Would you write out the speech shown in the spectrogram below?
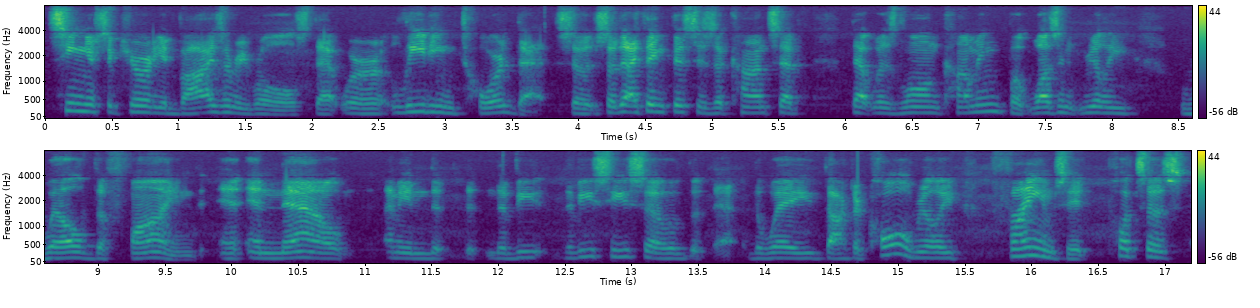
senior security advisory roles that were leading toward that. So, so I think this is a concept that was long coming, but wasn't really well defined. And, and now, I mean, the, the, the, v, the vCISO, the, the way Dr. Cole really frames it, puts us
